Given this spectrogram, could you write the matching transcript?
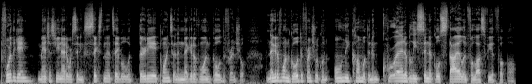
Before the game, Manchester United were sitting sixth in the table with 38 points and a negative one goal differential. A negative one goal differential can only come with an incredibly cynical style and philosophy of football.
